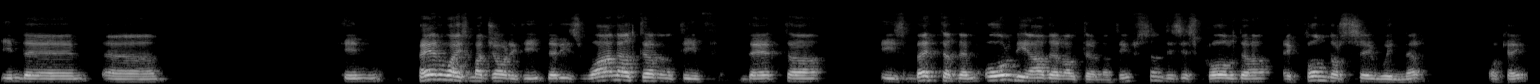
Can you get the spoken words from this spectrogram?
in the uh, in pairwise majority there is one alternative that uh, is better than all the other alternatives. This is called uh, a Condorcet winner. Okay,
